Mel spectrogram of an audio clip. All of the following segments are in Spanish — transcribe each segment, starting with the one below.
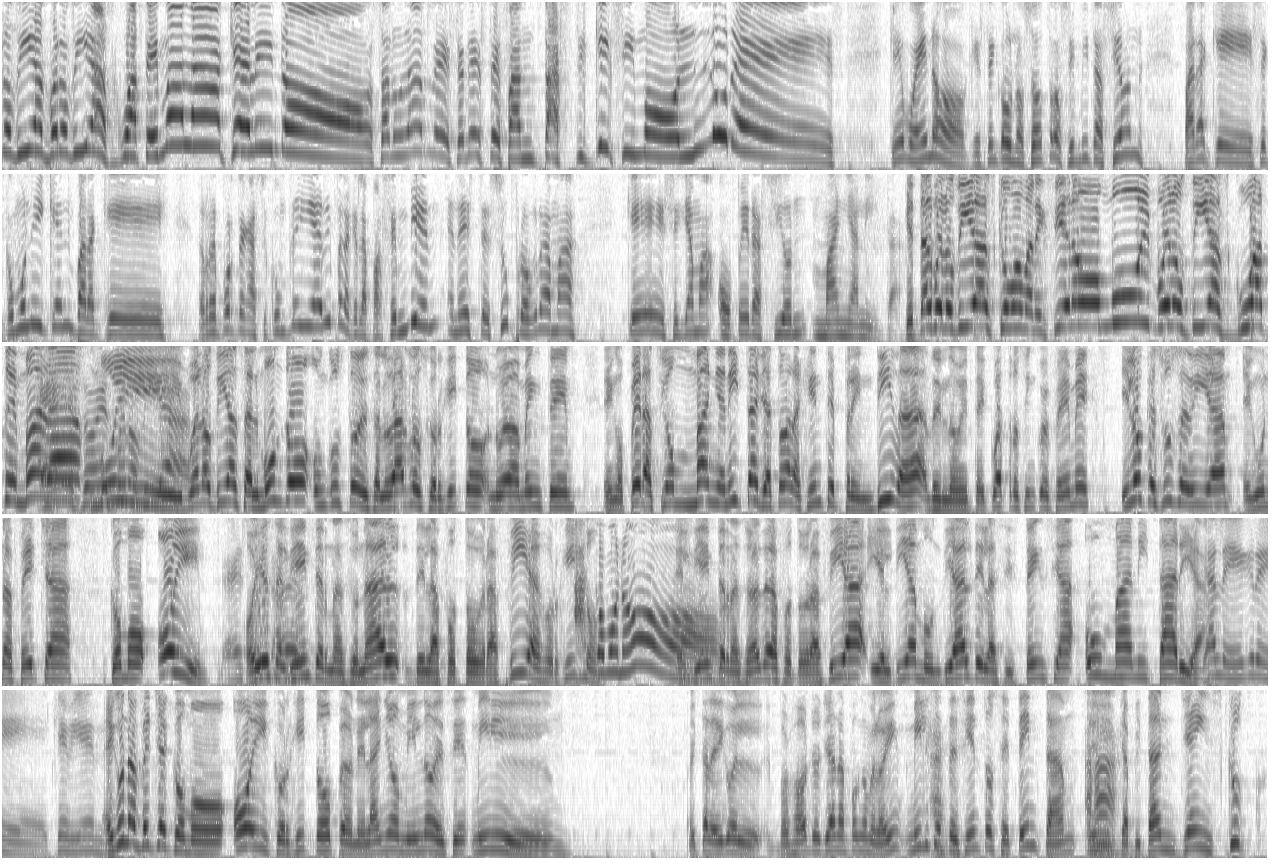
buenos días, buenos días, Guatemala, qué lindo saludarles en este fantastiquísimo lunes. Qué bueno que estén con nosotros, invitación para que se comuniquen, para que reporten a su cumpleaños y para que la pasen bien en este su programa que se llama Operación Mañanita. ¿Qué tal? Buenos días, ¿cómo amanecieron? Muy buenos días, Guatemala. Eso es, Muy buenos días. buenos días al mundo. Un gusto de saludarlos, Jorgito, nuevamente en Operación Mañanita. Ya toda la gente prendida del 94.5 FM. Y lo que sucedía en una fecha como hoy. Eso hoy es, el. Día Internacional de la Fotografía, Jorgito. Ah, ¿cómo no? El Día Internacional de la Fotografía y el Día Mundial de la Asistencia Humanitaria. Qué alegre, qué bien. En una fecha como hoy, Jorgito, pero en el año 1900, mil... Ahorita le digo el... Por favor, Georgiana, póngamelo ahí. 1770, Ajá. el capitán James Cook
